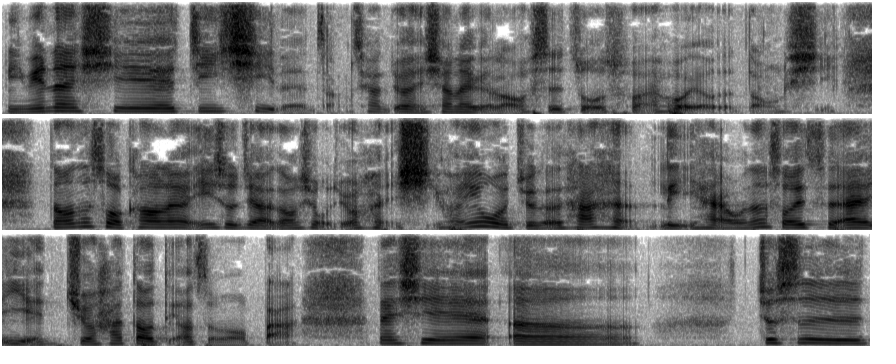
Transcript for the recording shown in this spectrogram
里面那些机器人长相就很像那个老师做出来会有的东西。然后那时候我看到那个艺术家的东西，我就很喜欢，因为我觉得他很厉害。我那时候一直在研究他到底要怎么把那些呃，就是。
